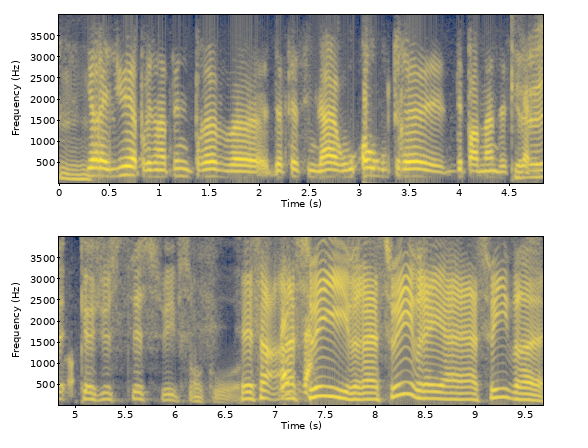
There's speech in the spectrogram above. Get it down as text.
mhm. y aurait lieu à présenter une preuve euh, de fait similaire ou autre, euh, dépendant de ce que, que justice suive son cours. C'est ça, à suivre, à suivre et à, suivre. Euh,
